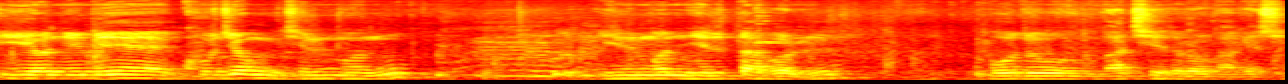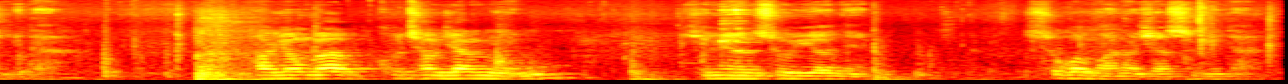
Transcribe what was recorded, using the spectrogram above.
의원님의 구정 질문 일문 일답을 모두 마치도록 하겠습니다. 박용갑 구청장님, 김현수 의원님 수고 많으셨습니다.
